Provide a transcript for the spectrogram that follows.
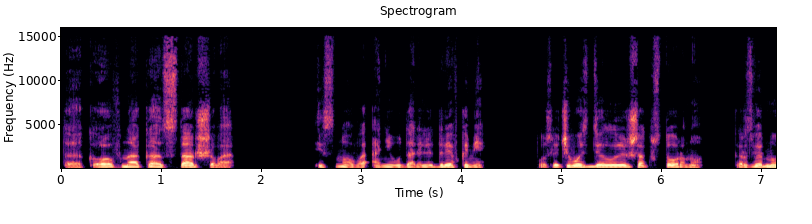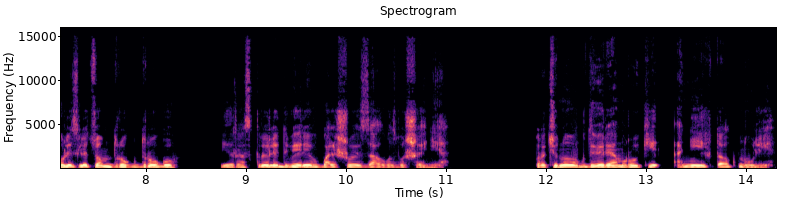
Таков наказ старшего. И снова они ударили древками, после чего сделали шаг в сторону, развернулись лицом друг к другу и раскрыли двери в большой зал возвышения. Протянув к дверям руки, они их толкнули,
